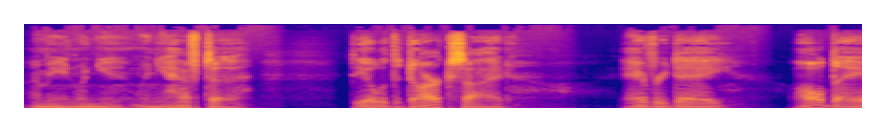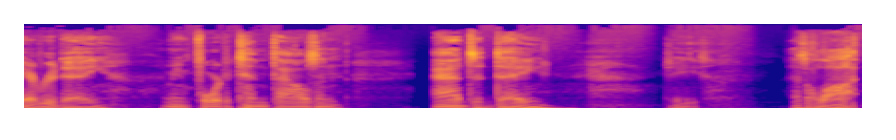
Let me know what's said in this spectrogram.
I mean, when you when you have to deal with the dark side every day, all day, every day. I mean, four to ten thousand ads a day. Geez, that's a lot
